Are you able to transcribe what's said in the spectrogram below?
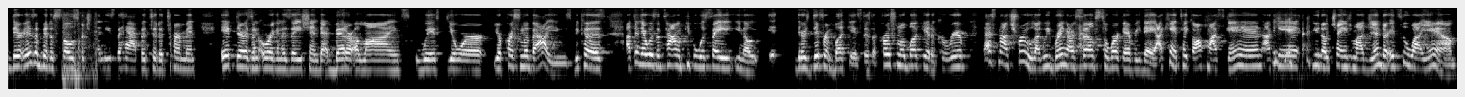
there is a bit of soul searching that needs to happen to determine if there's an organization that better aligns with your your personal values. Because i think there was a time when people would say you know it, there's different buckets. There's a personal bucket a career. That's not true. Like we bring ourselves to work every day. I can't take off my skin. I can't yeah. you know change my gender. It's who i am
